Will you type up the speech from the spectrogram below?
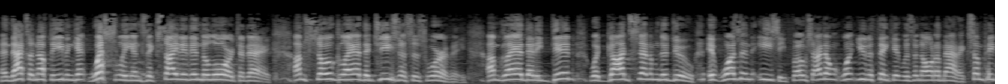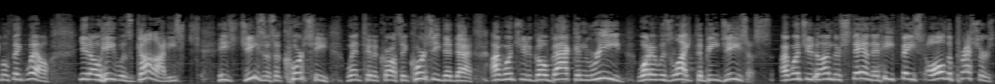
And that's enough to even get Wesleyans excited in the Lord today. I'm so glad that Jesus is worthy. I'm glad that he did what God sent him to do. It wasn't easy, folks. I don't want you to think it was an an automatic. Some people think, well, you know, he was God. He's, he's Jesus. Of course he went to the cross. Of course he did that. I want you to go back and read what it was like to be Jesus. I want you to understand that he faced all the pressures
